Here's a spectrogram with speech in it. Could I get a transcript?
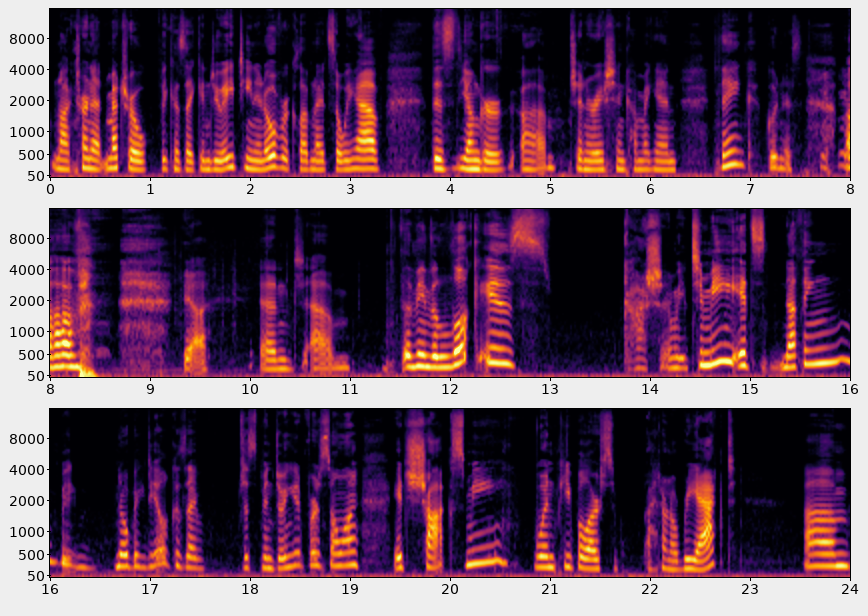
Nocturne at Metro because I can do 18 and over club nights. So we have this younger um, generation coming in. Thank goodness. um, yeah, and um, I mean the look is gosh, I mean, to me, it's nothing big, no big deal because I've just been doing it for so long. It shocks me when people are, I don't know, react. Um,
